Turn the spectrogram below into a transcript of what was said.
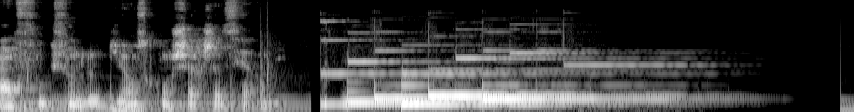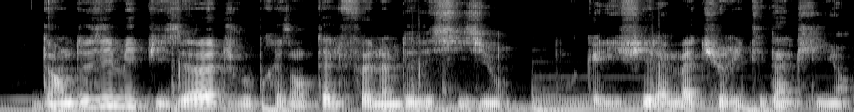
en fonction de l'audience qu'on cherche à cerner. Dans le deuxième épisode, je vous présentais le funnel de décision pour qualifier la maturité d'un client.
